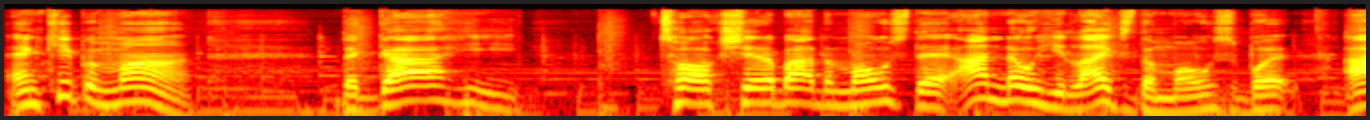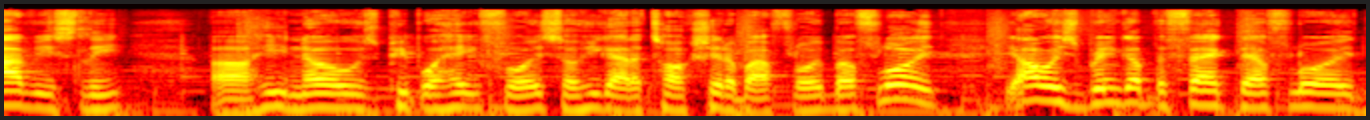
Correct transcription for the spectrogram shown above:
And keep in mind, the guy he talks shit about the most that I know he likes the most, but obviously uh, he knows people hate Floyd, so he got to talk shit about Floyd. But Floyd, you always bring up the fact that Floyd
